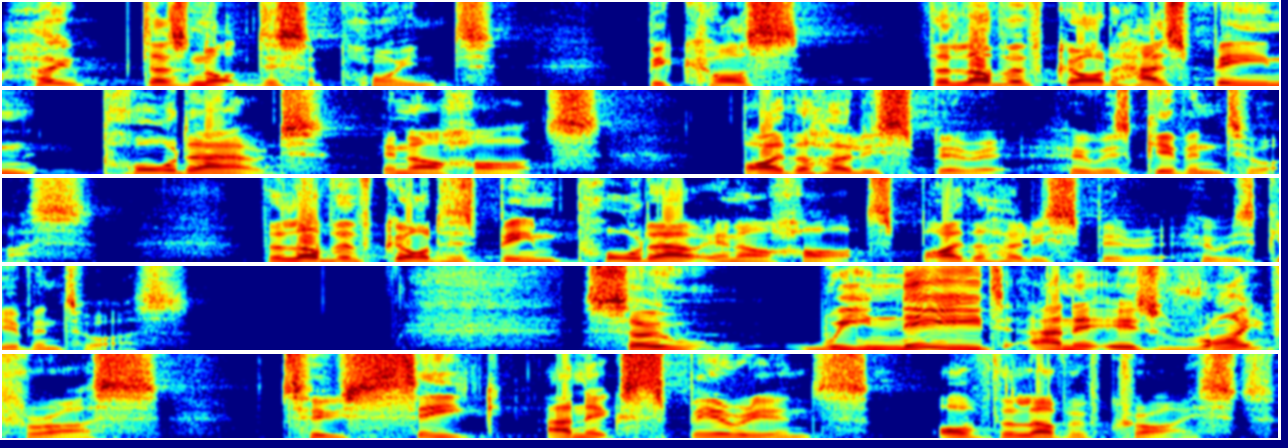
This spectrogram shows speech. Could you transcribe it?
hope does not disappoint because the love of God has been poured out in our hearts by the Holy Spirit who was given to us. The love of God has been poured out in our hearts by the Holy Spirit who was given to us. So we need, and it is right for us, to seek an experience of the love of Christ.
